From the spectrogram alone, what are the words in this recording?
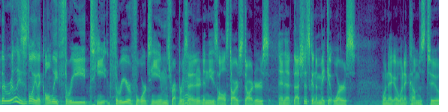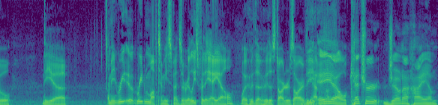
there really is only like only three te- three or four teams represented in these All Star starters, and that, that's just going to make it worse when it when it comes to the. Uh, I mean, read, read them off to me, Spencer. At least for the AL, who the who the starters are. If The have 'em up. AL catcher Jonah Heim,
